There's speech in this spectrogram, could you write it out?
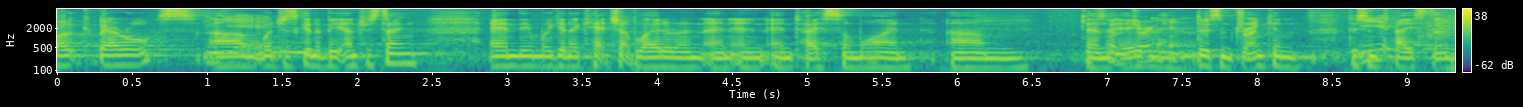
oak barrels, um, which is going to be interesting, and then we're going to catch up later and, and, and, and taste some wine um, in the evening. drinking. Do some drinking, do some tasting.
